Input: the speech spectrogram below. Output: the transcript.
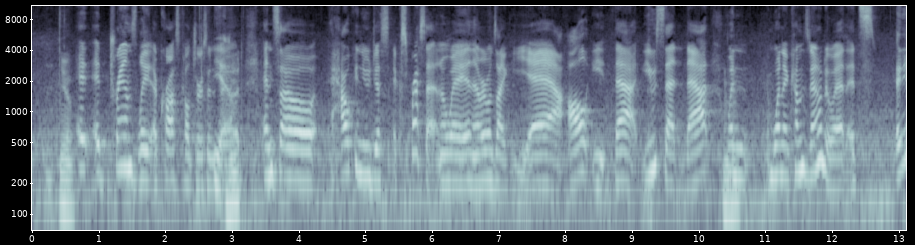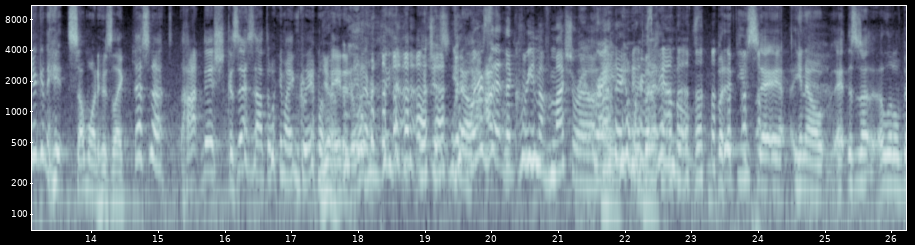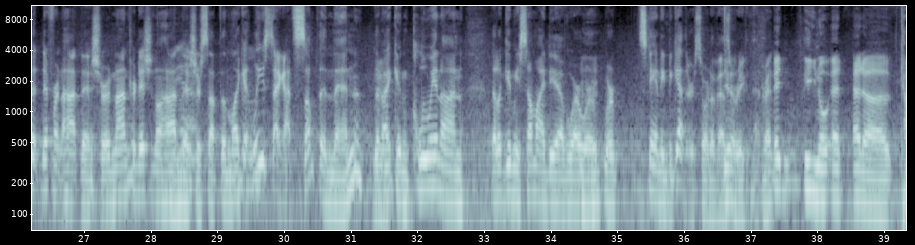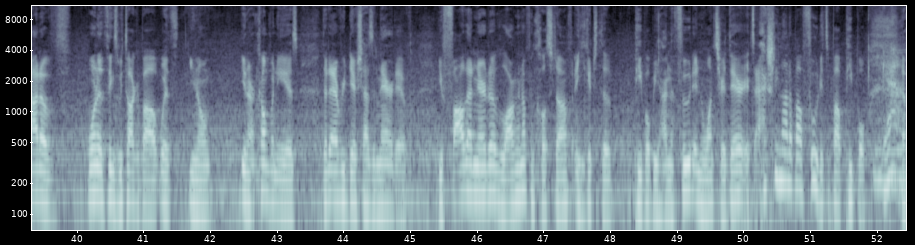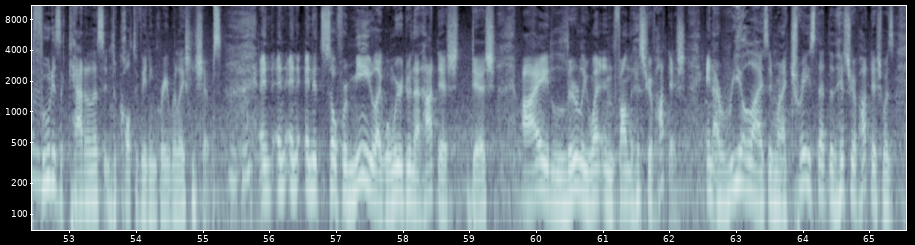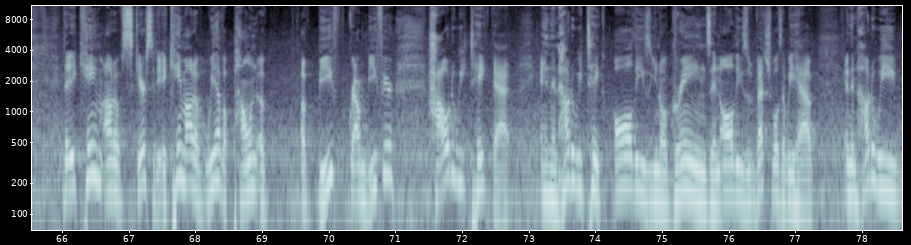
Yeah. it, it translate across cultures and Yeah. food. And so, how can you just express that in a way and everyone's like, "Yeah, I'll eat that." You said that mm-hmm. when when it comes down to it, it's And you're gonna hit someone who's like, "That's not hot dish," because that's not the way my grandma Yeah. made it, or whatever. Which is, you know, where's I- it the cream of mushroom? Right. where's Campbell's? But if you say, you know, eh, this is a, a little bit different hot dish or a non-traditional hot dish or something, like at least I got something then that Yeah. I can clue in on. That'll give me some idea of where we're we're standing together, sort of as we're eating that, right? And you know, at at a kind of one of the things we talk about with you know in our company is that every dish has a narrative. You follow that narrative long enough and close enough, and you get to the people behind the food. And once you're there, it's actually not about food; it's about people. Yeah. the food is a catalyst into cultivating great relationships. Mm-hmm. And, and and and it's so for me, like when we were doing that hot dish dish, I literally went and found the history of hot dish, and I realized, and when I traced that the history of hot dish was that it came out of scarcity. It came out of we have a pound of of beef, ground beef here. How do we take that, and then how do we take all these you know grains and all these vegetables that we have, and then how do we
